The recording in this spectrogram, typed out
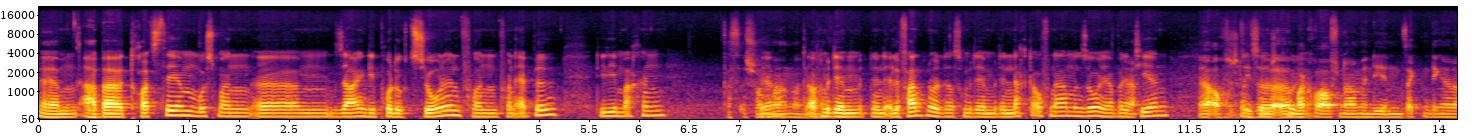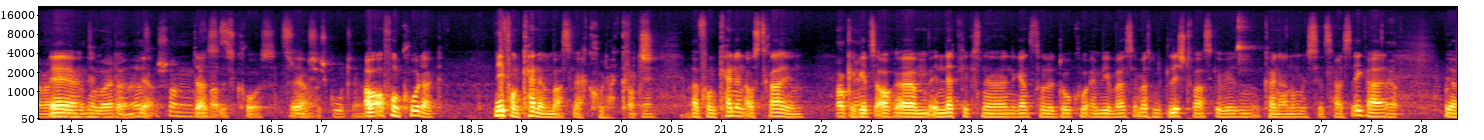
Ähm, aber trotzdem muss man ähm, sagen, die Produktionen von, von Apple, die die machen, Das ist schon ja, Wahnsinn. auch ja. mit, dem, mit den Elefanten oder das mit, dem, mit den Nachtaufnahmen und so, ja, bei Ja. den Tieren. ja, auch diese äh, cool. Makroaufnahmen, die Insektendinger da reingehen ja, und so genau, weiter. Ne? Das ist schon Das krass. ist groß. Das ist schon richtig gut. Aber auch von Kodak. Nee, von Canon war es. Ja, Kodak, Quatsch. Okay. Äh, Von Canon Australien. Da Okay. gibt es auch ähm, in Netflix eine, eine ganz tolle Doku. Irgendwie was, irgendwas mit Licht war es gewesen. Keine Ahnung, wie es jetzt heißt. Egal. Ja,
